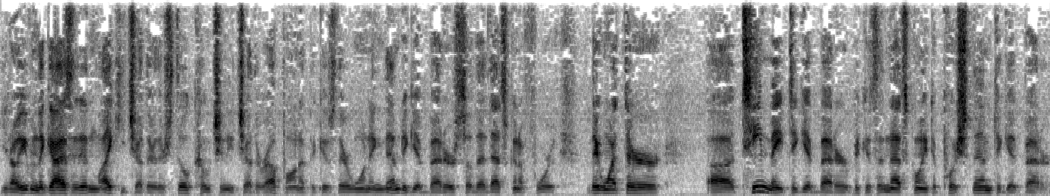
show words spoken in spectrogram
You know, even the guys that didn't like each other, they're still coaching each other up on it because they're wanting them to get better, so that that's going to force. They want their uh, teammate to get better because then that's going to push them to get better,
